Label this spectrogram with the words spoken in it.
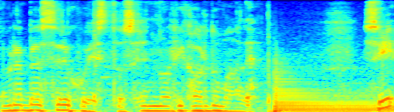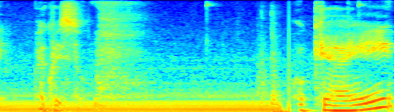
Dovrebbe essere questo se non ricordo male. Sì, è questo. Ok.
